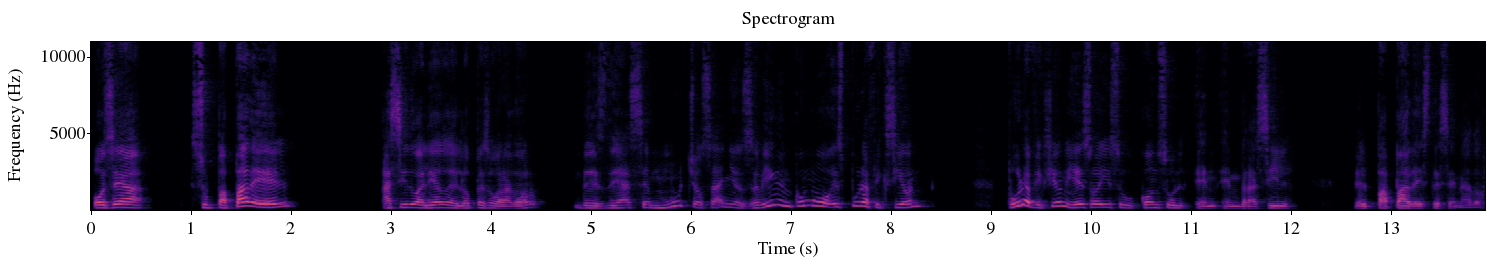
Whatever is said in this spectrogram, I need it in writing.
O sea, su papá de él ha sido aliado de López Obrador desde hace muchos años. ¿Se cómo es pura ficción? Pura ficción y es hoy su cónsul en, en Brasil, el papá de este senador.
